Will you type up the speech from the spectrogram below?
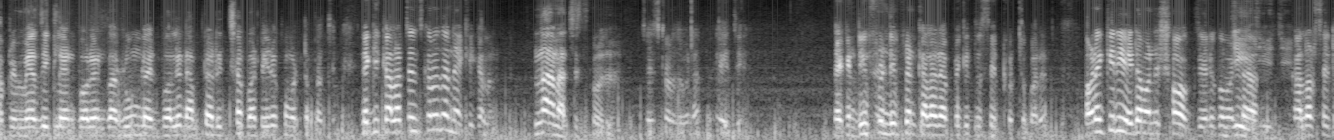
আপনি ম্যাজিক লাইট বলেন বা রুম লাইট বলেন আপনার ইচ্ছা বাট এরকম একটা পাচ্ছেন। নাকি কালার চেঞ্জ করা যায় না একই কালার না না চেঞ্জ করা যাবে চেঞ্জ করা যাবে না? এই যে। দেখেন ডিফারেন্ট ডিফারেন্ট কালার আপনি কিন্তু সেট করতে পারেন। অনেকেরই এটা মানে শখ যে এরকম একটা। কালার সেট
